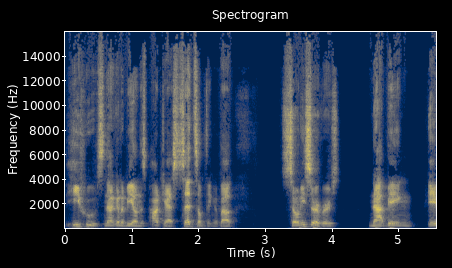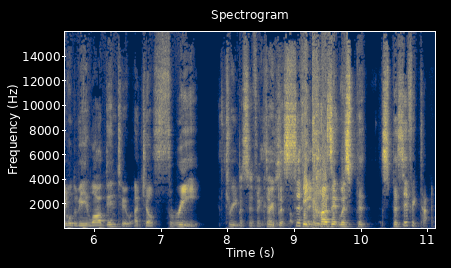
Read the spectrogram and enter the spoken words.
he who's not going to be on this podcast said something about Sony servers not being able to be logged into until three Three Pacific three Coast. Pacific. because it was p- specific time.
